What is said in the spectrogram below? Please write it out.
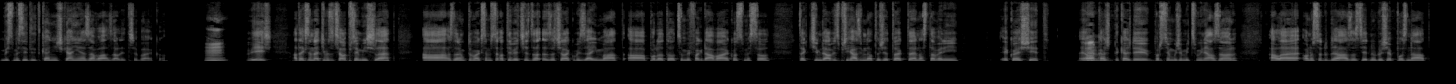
my jsme si ty tkaničky ani nezavázali třeba, jako. Mhm. Víš? A tak jsem nad tím začal přemýšlet a vzhledem k tomu, jak jsem se o ty věci za, začal jakoby zajímat a podle toho, co mi fakt dává jako smysl, tak čím dál víc přicházím na to, že to, jak to je nastavený, jako je shit. Jo, každý, každý prostě může mít svůj názor, ale ono se dodá zase jednoduše poznat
